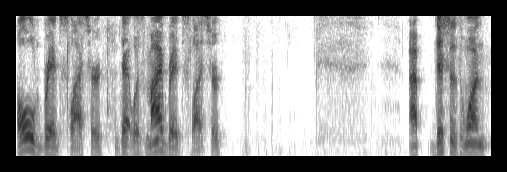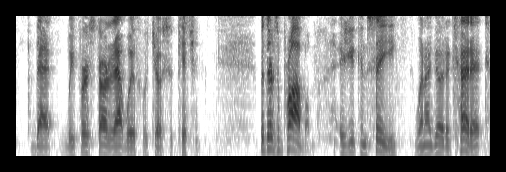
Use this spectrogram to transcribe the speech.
old bread slicer that was my bread slicer. I, this is the one that we first started out with with Joseph Kitchen. But there's a problem. As you can see, when I go to cut it,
